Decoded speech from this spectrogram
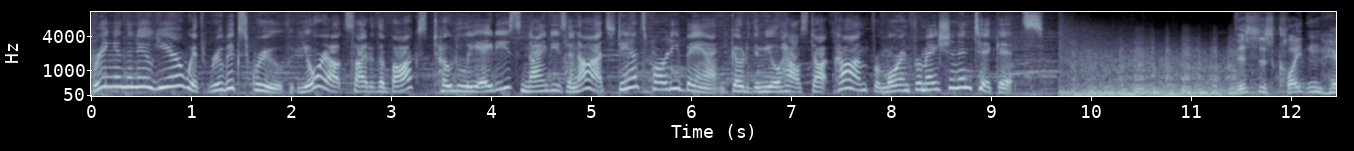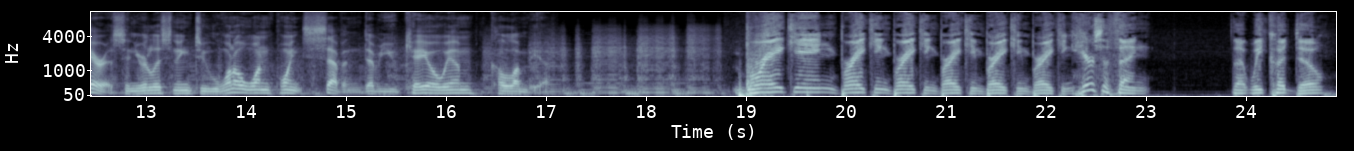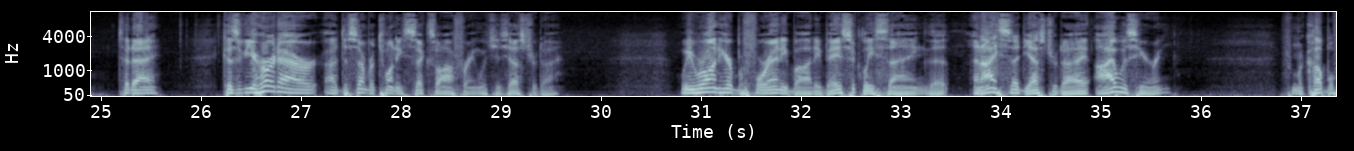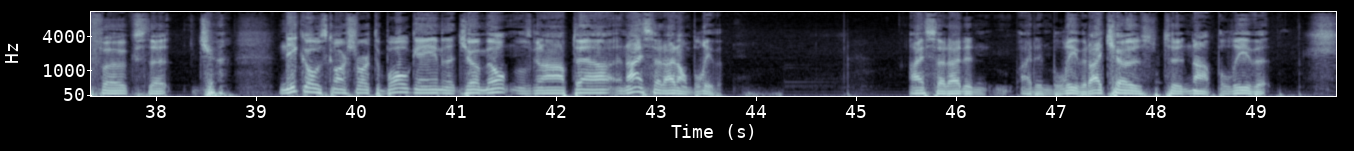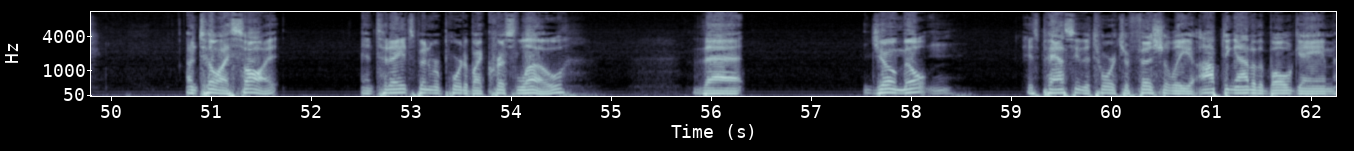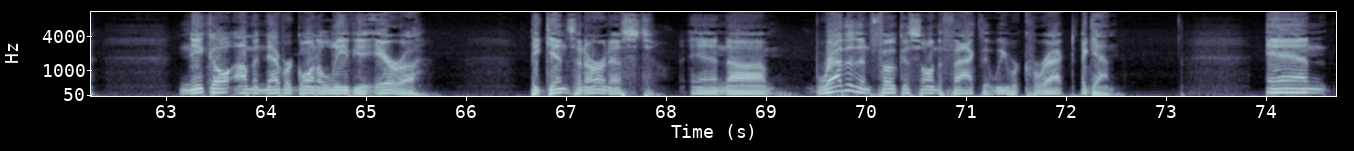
Bring in the new year with Rubik's Groove, your outside of the box, totally 80s, 90s, and aughts dance party band. Go to themulehouse.com for more information and tickets. This is Clayton Harris, and you're listening to 101.7 WKOM Columbia. Breaking, breaking, breaking, breaking, breaking, breaking. Here's the thing that we could do today? Because if you heard our uh, December 26th offering, which is yesterday, we were on here before anybody basically saying that, and I said yesterday, I was hearing from a couple folks that Nico was going to start the bowl game and that Joe Milton was going to opt out, and I said I don't believe it. I said I didn't I didn't believe it. I chose to not believe it until I saw it. And today it's been reported by Chris Low that Joe Milton is passing the torch officially, opting out of the bowl game. Nico, I'm a never going to leave you era begins in earnest. And um, rather than focus on the fact that we were correct again, and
